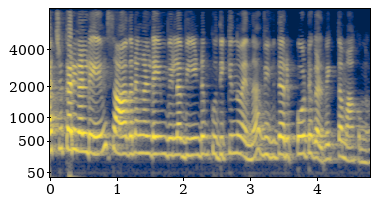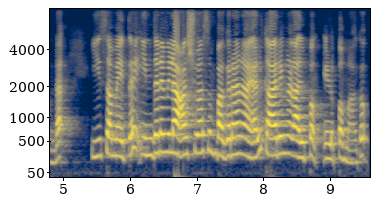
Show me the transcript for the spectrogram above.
പച്ചക്കറികളുടെയും സാധനങ്ങളുടെയും വില വീണ്ടും കുതിക്കുന്നുവെന്ന് വിവിധ റിപ്പോർട്ടുകൾ വ്യക്തമാക്കുന്നുണ്ട്. ഈ സമയത്ത് ഇന്ധനവില ആശ്വാസം പകരാനായാൽ കാര്യങ്ങൾ അല്പം എളുപ്പമാകും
